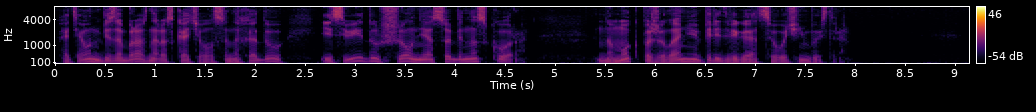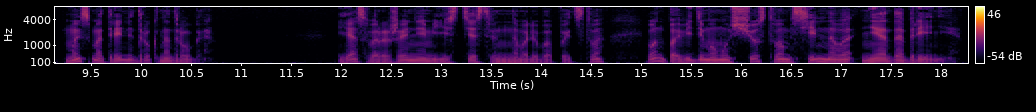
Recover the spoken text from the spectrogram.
хотя он безобразно раскачивался на ходу и с виду шел не особенно скоро, но мог по желанию передвигаться очень быстро. Мы смотрели друг на друга. Я с выражением естественного любопытства, он, по-видимому, с чувством сильного неодобрения —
